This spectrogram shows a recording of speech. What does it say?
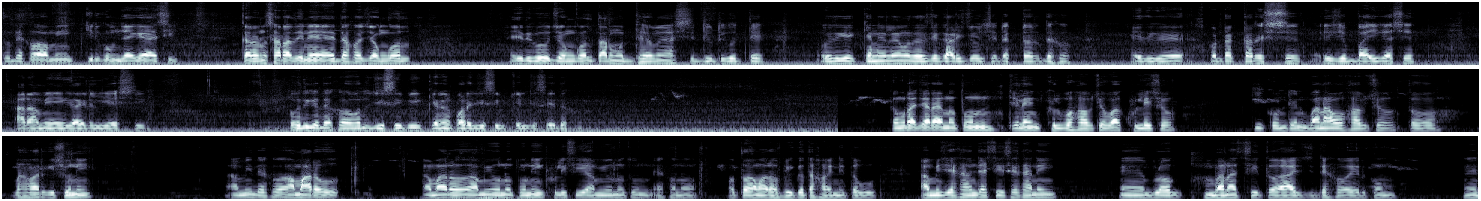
তো দেখো আমি কীরকম জায়গায় আছি। কারণ সারাদিনে দেখো জঙ্গল, এইদিকেও জঙ্গল, তার মধ্যে আমি আসছি ডিউটি করতে। ওইদিকে ক্যানেলের মধ্যে যে গাড়ি চলছে ট্রাক্টর দেখো। এইদিকে কন্ট্রাক্টর এসছে, এই যে বাইক আছে, আর আমি এই গাড়িটা নিয়ে এসেছি। ওইদিকে দেখো আমাদের জিসিপি ক্যানেল পাড়ে জিসিপি চলছে, সেই দেখো। তোমরা যারা নতুন চ্যালেঞ্জ খুলবো ভাবছ বা খুলেছো, কি কন্টেন্ট বানাবো ভাবছ, তো ভাবার কিছু নেই। আমি দেখো, আমারও আমারও, আমিও নতুনই খুলেছি, আমিও নতুন এখনও অত আমার অভিজ্ঞতা হয়নি, তবু আমি যেখানে যাচ্ছি সেখানেই ব্লগ বানাচ্ছি। তো আজ দেখো, এরকম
